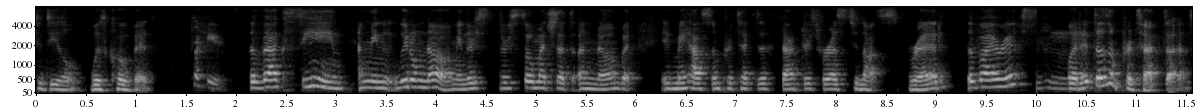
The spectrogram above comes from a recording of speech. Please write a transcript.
to deal with COVID. Right. The vaccine, I mean, we don't know. I mean, there's there's so much that's unknown, but it may have some protective factors for us to not spread the virus, mm-hmm. but it doesn't protect us.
